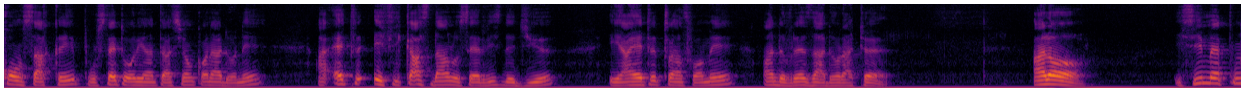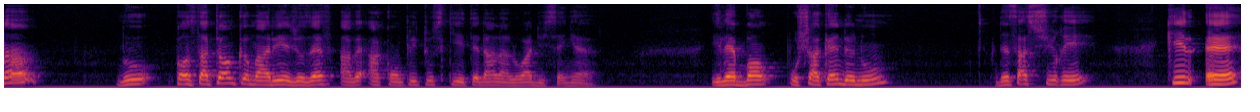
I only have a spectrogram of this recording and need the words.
consacrer pour cette orientation qu'on a donnée, à être efficace dans le service de Dieu et à être transformé en de vrais adorateurs. Alors, ici maintenant, nous constatons que Marie et Joseph avaient accompli tout ce qui était dans la loi du Seigneur. Il est bon pour chacun de nous de s'assurer qu'il est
